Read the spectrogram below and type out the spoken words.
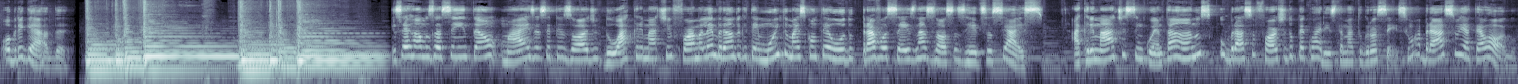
obrigada. Encerramos assim então mais esse episódio do Acrimate Informa, lembrando que tem muito mais conteúdo para vocês nas nossas redes sociais. Acrimate 50 anos, o braço forte do pecuarista mato-grossense. Um abraço e até logo.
